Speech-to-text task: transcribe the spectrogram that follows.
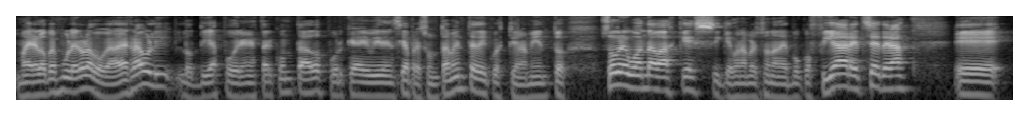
María López Mulero, la abogada de Rauli, los días podrían estar contados porque hay evidencia presuntamente de cuestionamiento sobre Wanda Vázquez y que es una persona de poco fiar, etcétera. Eh,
